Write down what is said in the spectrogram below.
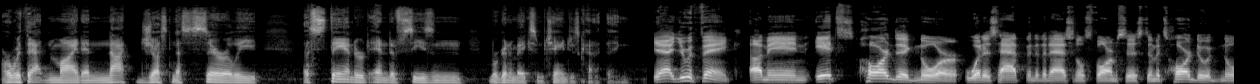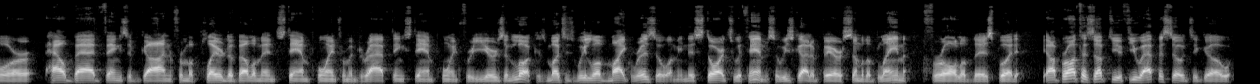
are with that in mind and not just necessarily a standard end of season, we're going to make some changes kind of thing. Yeah, you would think. I mean, it's hard to ignore what has happened to the Nationals farm system. It's hard to ignore how bad things have gotten from a player development standpoint, from a drafting standpoint for years. And look, as much as we love Mike Rizzo, I mean, this starts with him, so he's got to bear some of the blame for all of this. But I brought this up to you a few episodes ago.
